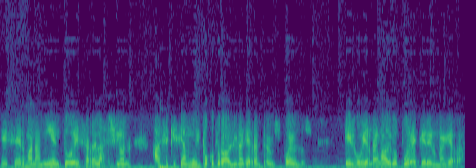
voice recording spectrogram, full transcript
ese hermanamiento, esa relación hace que sea muy poco probable una guerra entre los pueblos. El gobierno de Maduro puede querer una guerra,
